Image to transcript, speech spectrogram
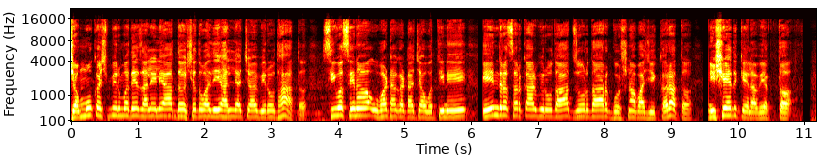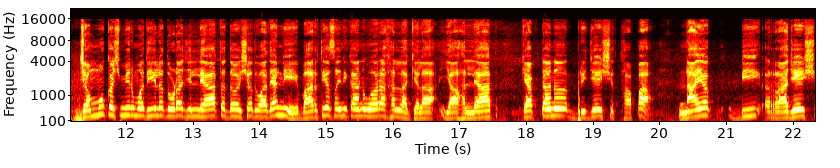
जम्मू काश्मीरमध्ये झालेल्या दहशतवादी हल्ल्याच्या विरोधात शिवसेना उभाटा गटाच्या वतीने केंद्र सरकार विरोधात जोरदार घोषणाबाजी करत निषेध केला व्यक्त. जम्मू काश्मीरमधील दोडा जिल्ह्यात दहशतवाद्यांनी भारतीय सैनिकांवर हल्ला केला. या हल्ल्यात कॅप्टन ब्रिजेश थापा नायक डी राजेश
